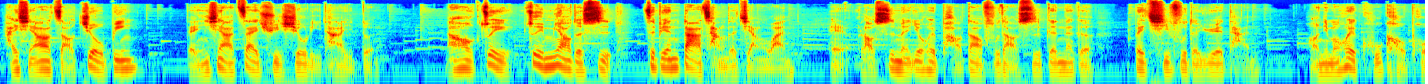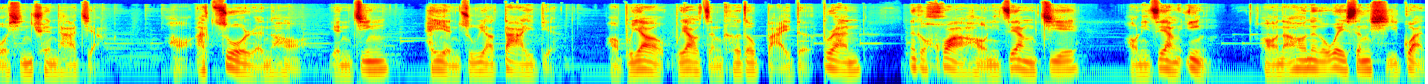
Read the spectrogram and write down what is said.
还想要找救兵，等一下再去修理他一顿。”然后最最妙的是，这边大场的讲完。老师们又会跑到辅导室跟那个被欺负的约谈，哦，你们会苦口婆心劝他讲，好啊，做人哈，眼睛黑眼珠要大一点，好，不要不要整颗都白的，不然那个话哈，你这样接，好，你这样硬，好，然后那个卫生习惯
